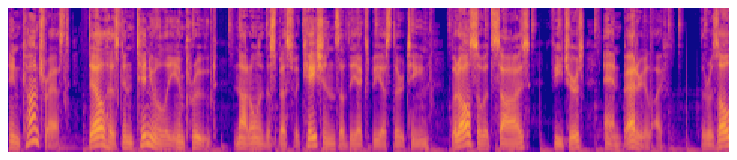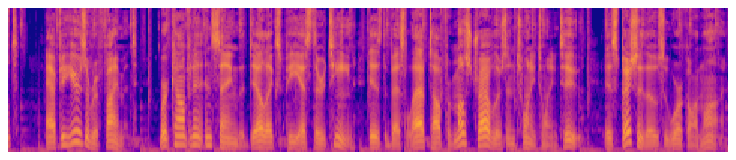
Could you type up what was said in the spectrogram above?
In contrast, Dell has continually improved not only the specifications of the XPS 13, but also its size, features, and battery life. The result? After years of refinement, we're confident in saying the Dell XPS 13 is the best laptop for most travelers in 2022, especially those who work online.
